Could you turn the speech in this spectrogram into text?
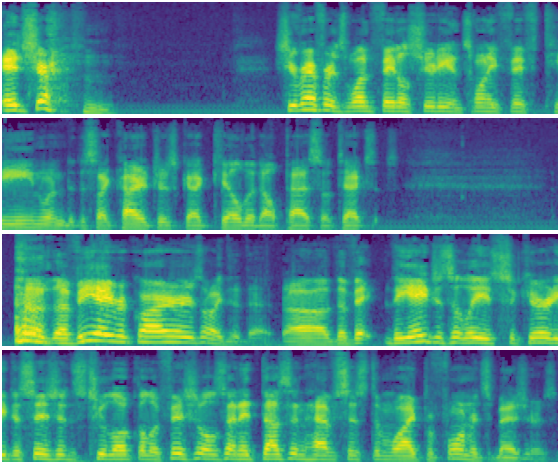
And sure, she referenced one fatal shooting in 2015 when the psychiatrist got killed in El Paso, Texas. the VA requires. Oh, I did that. Uh, the the agency leaves security decisions to local officials, and it doesn't have system-wide performance measures.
